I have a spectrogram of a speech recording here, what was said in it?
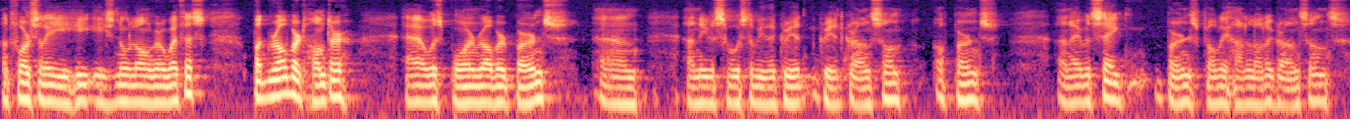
Unfortunately, he, he's no longer with us. But Robert Hunter uh, was born Robert Burns, and and he was supposed to be the great great grandson of Burns. And I would say Burns probably had a lot of grandsons.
